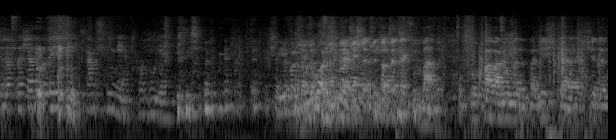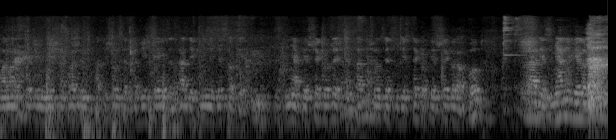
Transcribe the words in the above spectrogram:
Teraz powiedzieć, że już tam świnie hoduje. Uchwała nr 27 łamane 198 2021 Rady Gminy Wysokie z dnia 1 września 2021 roku w sprawie zmiany wieloletniej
